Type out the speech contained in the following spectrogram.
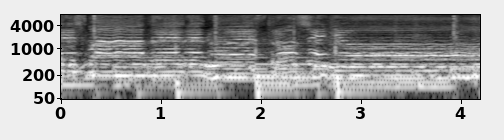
Eres madre de nuestro Señor.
